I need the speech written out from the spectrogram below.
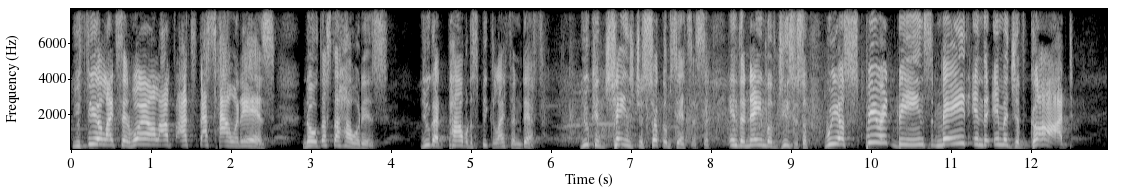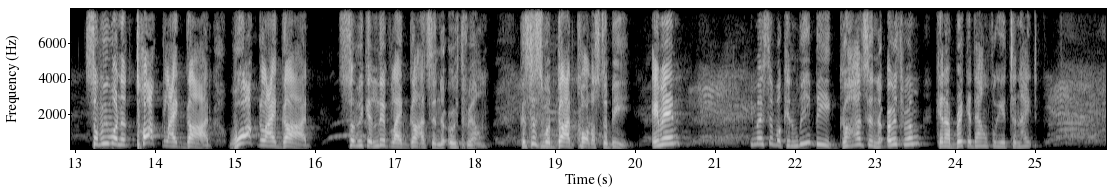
You feel like saying, Well, I, I, that's how it is. No, that's not how it is. You got power to speak life and death. You can change your circumstances in the name of Jesus. We are spirit beings made in the image of God so we want to talk like God, walk like God, so we can live like God's in the earth realm. Because this is what God called us to be. Amen? You might say, well, can we be gods in the earth realm? Can I break it down for you tonight?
